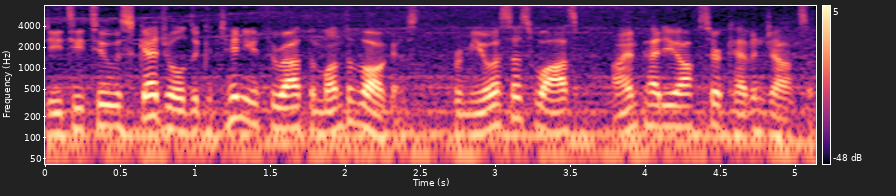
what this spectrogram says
DT-2 is scheduled to continue throughout the month of August. From USS Wasp, I'm Petty Officer Kevin Johnson.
